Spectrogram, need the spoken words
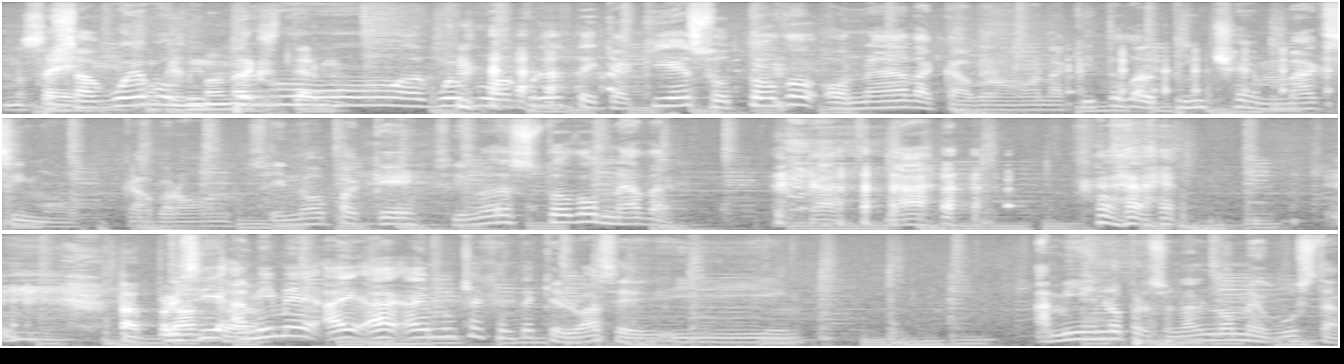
no sé. Pues a huevo, mi perro, externo. a huevo. Acuérdate que aquí es o todo o nada, cabrón. Aquí todo al pinche máximo, cabrón. Si no, ¿pa' qué? Si no es todo, nada. Pa' Pues sí, pronto. a mí me... Hay, hay, hay mucha gente que lo hace y... A mí en lo personal no me gusta,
